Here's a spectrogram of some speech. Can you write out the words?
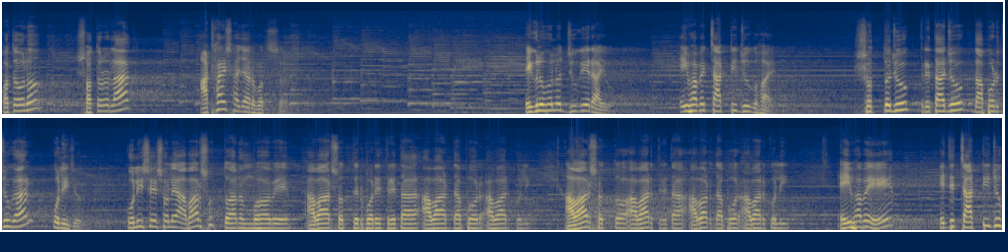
কত হলো? সতেরো লাখ আঠাইশ হাজার বৎসর। এগুলো হলো যুগের আয়ু। এইভাবে চারটি যুগ হয়। সত্যযুগ ত্রেতাযুগ দাপর যুগ আর কলিযুগ কলি শেষ হলে আবার সত্য আরম্ভ হবে। আবার সত্যের পরে ত্রেতা, আবার দাপর, আবার কলি। আবার সত্য, আবার ত্রেতা, আবার দাপর, আবার কলি। এইভাবে এই যে চারটি যুগ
